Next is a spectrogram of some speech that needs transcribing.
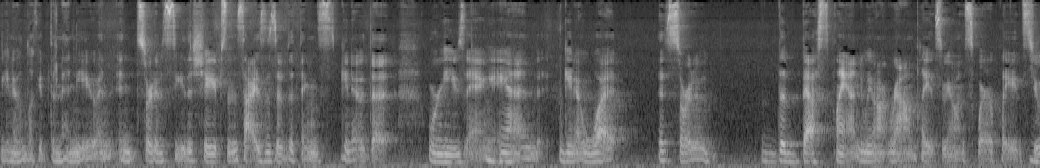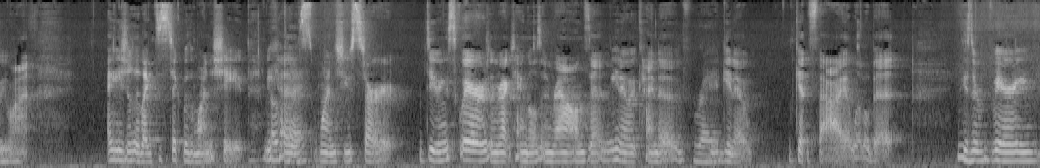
you know look at the menu and, and sort of see the shapes and sizes of the things you know that we're using and you know what is sort of the best plan. Do we want round plates? Do we want square plates? Do we want I usually like to stick with one shape because Okay. once you start doing squares and rectangles and rounds and you know it kind of Right. you know gets the eye a little bit these are very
